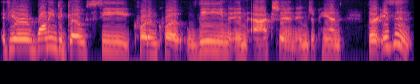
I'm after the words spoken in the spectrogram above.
if you're wanting to go see quote unquote lean in action in Japan there isn't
